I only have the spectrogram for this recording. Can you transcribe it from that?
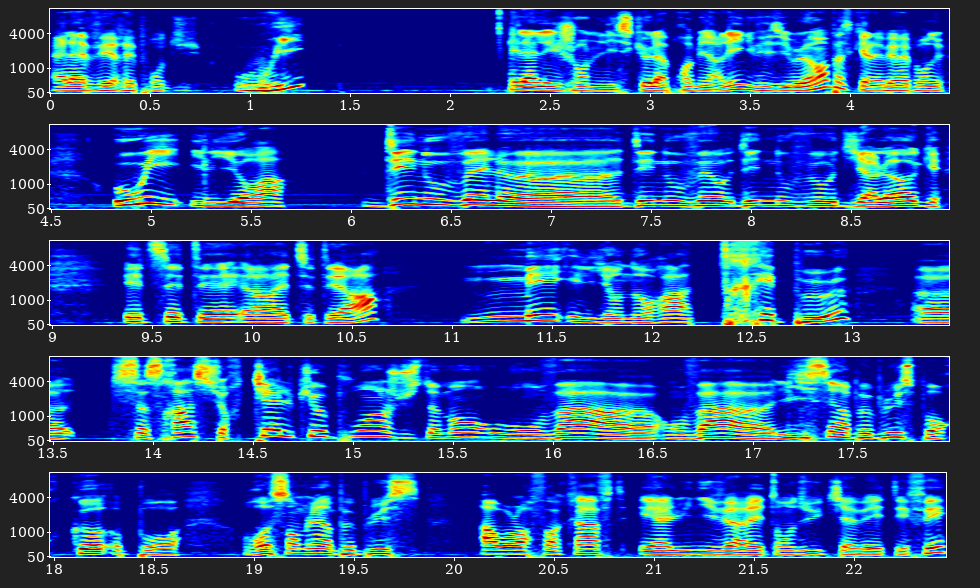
Elle avait répondu oui. Et là les gens ne lisent que la première ligne visiblement parce qu'elle avait répondu oui, il y aura des, nouvelles, euh, des, nouveaux, dialogues, etc., etc. Mais il y en aura très peu. Euh, ça sera sur quelques points justement où on va, euh, on va lisser un peu plus pour, pour ressembler un peu plus à World of Warcraft et à l'univers étendu qui avait été fait.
